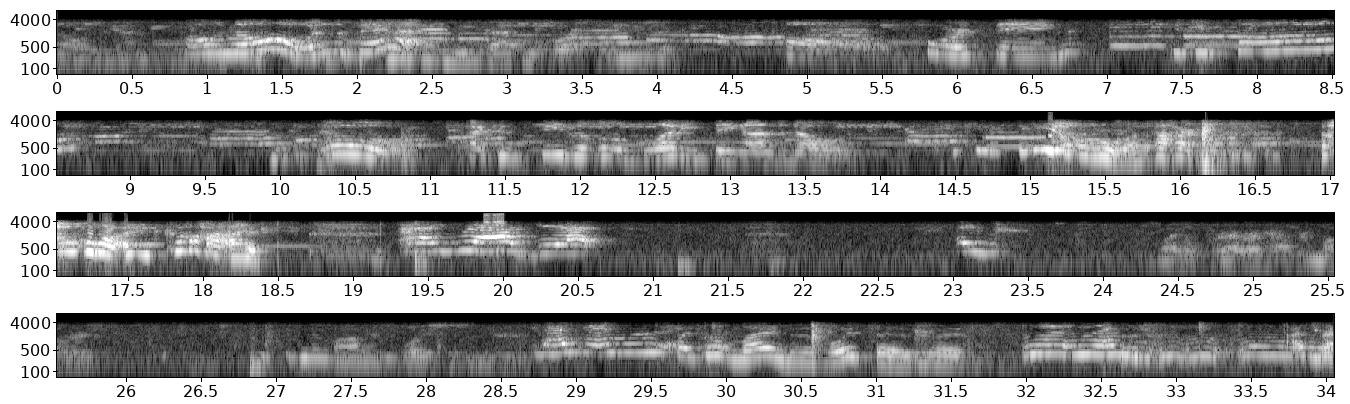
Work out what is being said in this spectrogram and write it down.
nose again. Oh no, when was that? Move back and forth to the music. Oh, poor thing. Did you fall? Look at that. Oh, I can see the little bloody thing on the nose. Ew. Sorry. Oh my gosh. Why will forever have her mother's, father's voices in there. I don't mind the voices, but I'd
